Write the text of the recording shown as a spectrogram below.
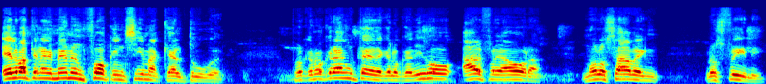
él va a tener menos enfoque encima que Altuve. Porque no crean ustedes que lo que dijo Alfred ahora no lo saben los Phillies,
